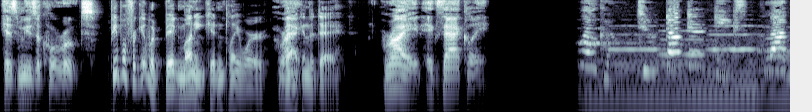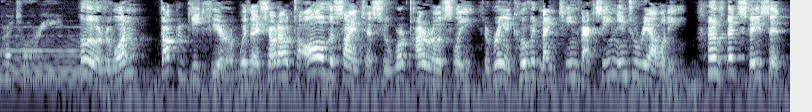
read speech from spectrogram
his musical roots. People forget what big money Kid and Play were Right. back in the day. Right, exactly. Welcome to Dr. Geek's Laboratory. Hello, everyone. Dr. Geek here with a shout out to all the scientists who worked tirelessly to bring a COVID 19 vaccine into reality. Let's face it,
